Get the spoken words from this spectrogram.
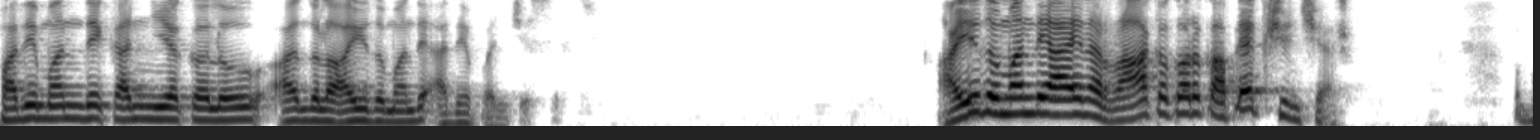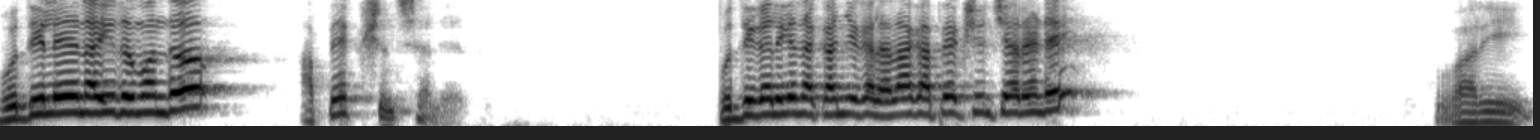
పది మంది కన్యకలు అందులో ఐదు మంది అదే పనిచేశారు ఐదు మంది ఆయన రాక కొరకు అపేక్షించారు. బుద్ధి లేని ఐదు మంది అపేక్షించలేదు. బుద్ధి కలిగిన కన్యకలు ఎలాగ అపేక్షించారండి? వారి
